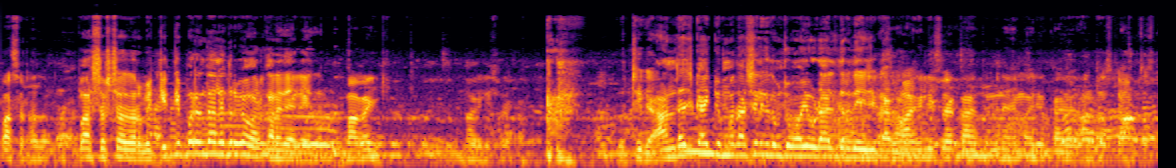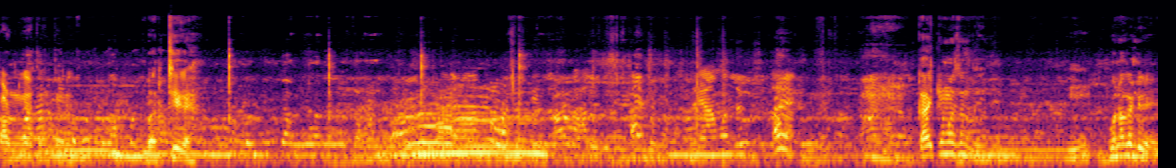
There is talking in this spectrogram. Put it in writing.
पासष्ट हजार. पासष्ट हजार रुपये. कितीपर्यंत आले तर व्यवहार करायचा आहे गायचा मागाई. मागल्याशिवाय का बरं, ठीक आहे. अंदाज काय किंमत असेल की तुमच्या भाऊ एवढं आले तर द्यायची काय? मागल्याशिवाय काय तुम्ही नाही माहिती काय अंदाज काय आमचाच काढून घ्या तुम्ही बरं ठीक आहे. काय किंमत सांगते? कोणाकडे काय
